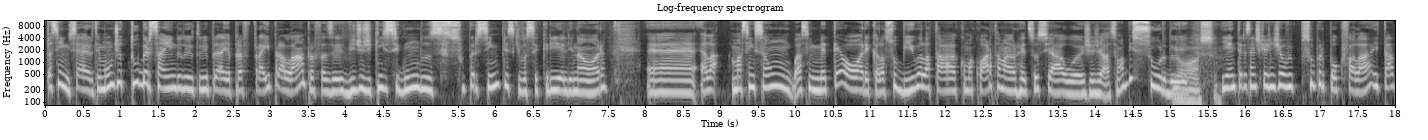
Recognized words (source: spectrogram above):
assim, sério, tem um monte de youtuber saindo do YouTube pra, pra, pra ir pra lá, pra fazer vídeos de 15 segundos super simples que você cria ali na hora. É, ela, uma ascensão, assim, meteórica. Ela subiu, ela tá como a quarta maior rede social hoje já. Isso é um absurdo. Nossa. E, e é interessante que a gente ouve super pouco falar e tá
